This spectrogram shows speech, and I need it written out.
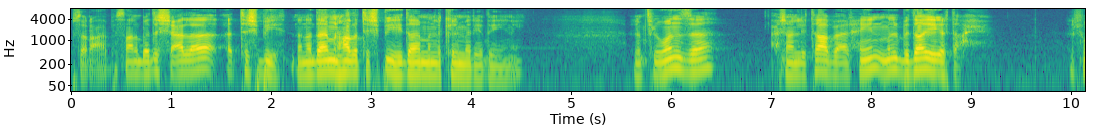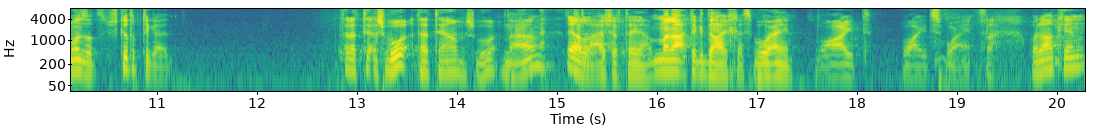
بصراحة بس أنا بدش على التشبيه لأن دائما هذا تشبيهي دائما لكل مريض يجيني. الانفلونزا عشان اللي يتابع الحين من البداية يرتاح. الانفلونزا إيش كثر بتقعد؟ ثلاث أسبوع ثلاث أيام أسبوع نعم يلا عشرة أيام مناعتك دايخة أسبوعين وايد وايد أسبوعين صح ولكن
